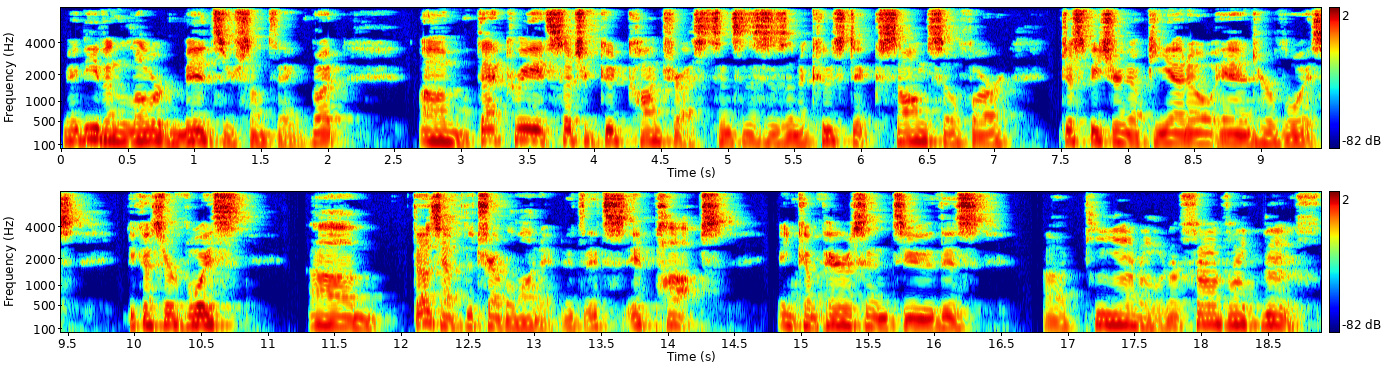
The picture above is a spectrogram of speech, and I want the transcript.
maybe even lowered mids or something. But um, that creates such a good contrast since this is an acoustic song so far, just featuring a piano and her voice, because her voice um, does have the treble on it. It's it's it pops in comparison to this uh, piano that sounds like this.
